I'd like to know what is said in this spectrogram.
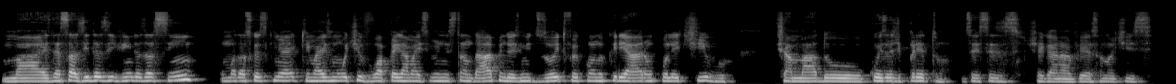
Mas nessas idas e vindas assim, uma das coisas que, me, que mais me motivou a pegar mais no stand-up em 2018 foi quando criaram um coletivo chamado Coisa de Preto. Não sei se vocês chegaram a ver essa notícia.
